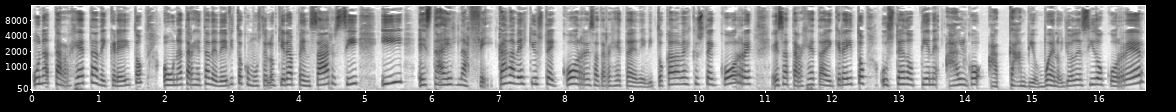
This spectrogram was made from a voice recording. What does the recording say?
una tarjeta de crédito o una tarjeta de débito, como usted lo quiera pensar, sí, y esta es la fe. Cada vez que usted corre esa tarjeta de débito, cada vez que usted corre esa tarjeta de crédito, usted obtiene algo a cambio. Bueno, yo decido correr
